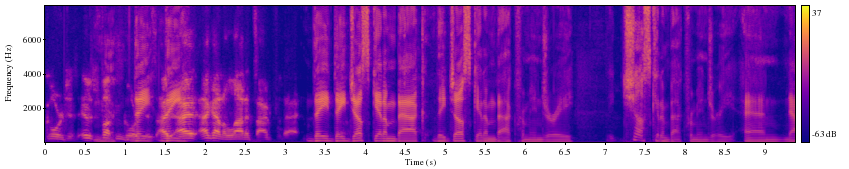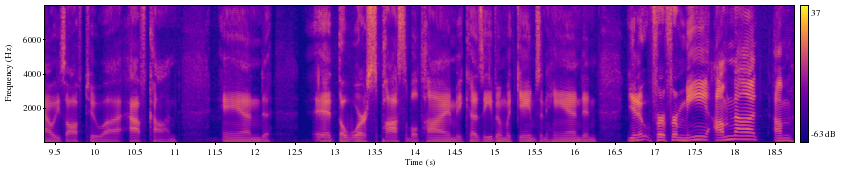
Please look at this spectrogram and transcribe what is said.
gorgeous! It was fucking they- gorgeous. they- I, I I got a lot of time for that. they they just get him back. They just get him back from injury. They just get him back from injury, and now he's off to uh, Afcon, and at the worst possible time because even with games in hand, and you know, for for me, I'm not. I'm.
